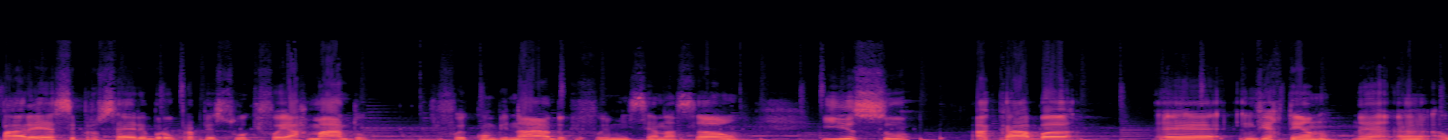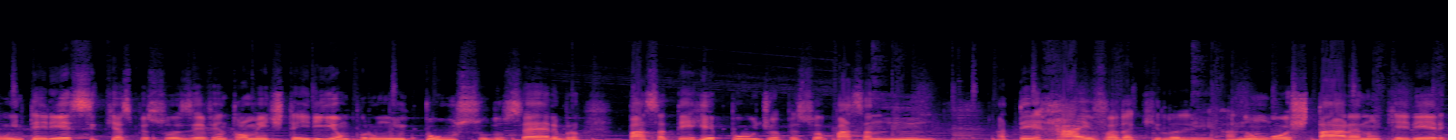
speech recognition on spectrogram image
parece para o cérebro ou para a pessoa que foi armado, que foi combinado, que foi uma encenação, isso acaba é, invertendo né? o interesse que as pessoas eventualmente teriam por um impulso do cérebro passa a ter repúdio, a pessoa passa a, a ter raiva daquilo ali, a não gostar, a não querer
